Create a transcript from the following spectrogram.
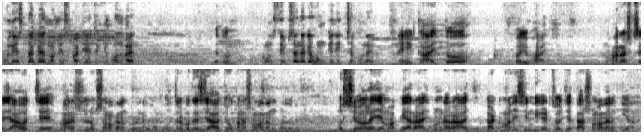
পুলিশ তাকে নোটিশ পাঠিয়েছে কি বলবেন? দেখুন। এবং শিবসেনাকে হুমকি দিচ্ছে খুনের। নেই কাজ তো হই ভাই। মহারাষ্ট্রে যা হচ্ছে মহারাষ্ট্রের লোক সমাধান করে নেবে। উত্তরপ্রদেশে যা হচ্ছে ওখানে সমাধান করে দেবে। পশ্চিমবাংলায় যে মাফিয়া রাজ, গুন্ডা রাজ, কাটমানি সিন্ডিকেট চলছে, তার সমাধান কী হবে?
